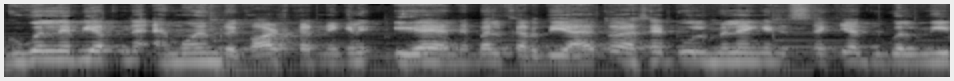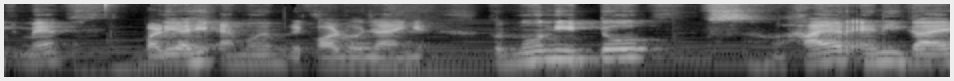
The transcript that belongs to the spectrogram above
गूगल ने भी अपने एमओएम रिकॉर्ड करने के लिए ए एनेबल कर दिया है। तो ऐसे टूल मिलेंगे जिससे कि गूगल मीट में बढ़िया ही एम रिकॉर्ड हो जाएँगे। तो no need to hire any guy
